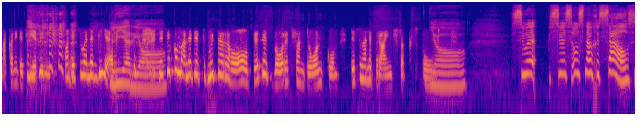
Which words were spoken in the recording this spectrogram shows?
"Ek kan nie dit weer doen nie." Maar dit is so hulle leer. Leer ja. Dit is kom hulle dit moet herhaal. Dit is waar dit vandaan kom. Dit is hoe hulle brein fiks word. Ja. So soos ons nou gesels,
